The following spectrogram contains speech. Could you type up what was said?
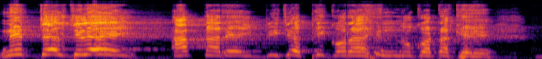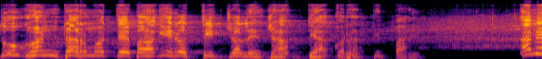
নির্দেশ দিলেই আপনার এই বিজেপি করা হিন্দু কটাকে দু ঘণ্টার মধ্যে ভাগীরথীর জলে ঝাঁপ দেওয়া করাতে পারি। আমি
